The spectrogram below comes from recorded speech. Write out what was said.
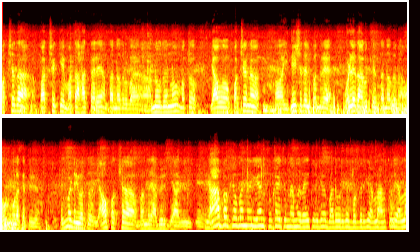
ಪಕ್ಷದ ಪಕ್ಷಕ್ಕೆ ಮತ ಹಾಕ್ತಾರೆ ಅಂತ ಅನ್ನೋದ್ರ ಬಾ ಅನ್ನೋದನ್ನು ಮತ್ತು ಯಾವ ಪಕ್ಷನ ಈ ದೇಶದಲ್ಲಿ ಬಂದರೆ ಒಳ್ಳೇದಾಗುತ್ತೆ ಅಂತ ಅನ್ನೋದನ್ನು ಅವ್ರ ಮೂಲಕ ತಿಳಿಯೋಣ. ಯಜಮಾನ್ರಿ ಇವತ್ತು ಯಾವ ಪಕ್ಷ ಬಂದ್ರೆ ಅಭಿವೃದ್ಧಿ ಆಗಲಿಕ್ಕೆ? ಯಾವ ಪಕ್ಷ ಬಂದ್ರೆ ಏನು ಸುಖ ಐತಿ ನಮಗೆ? ರೈತರಿಗೆ ಬಡವರಿಗೆ ಬಗ್ಗರಿಗೆ ಎಲ್ಲ ಅನುಕೂಲ ಎಲ್ಲ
